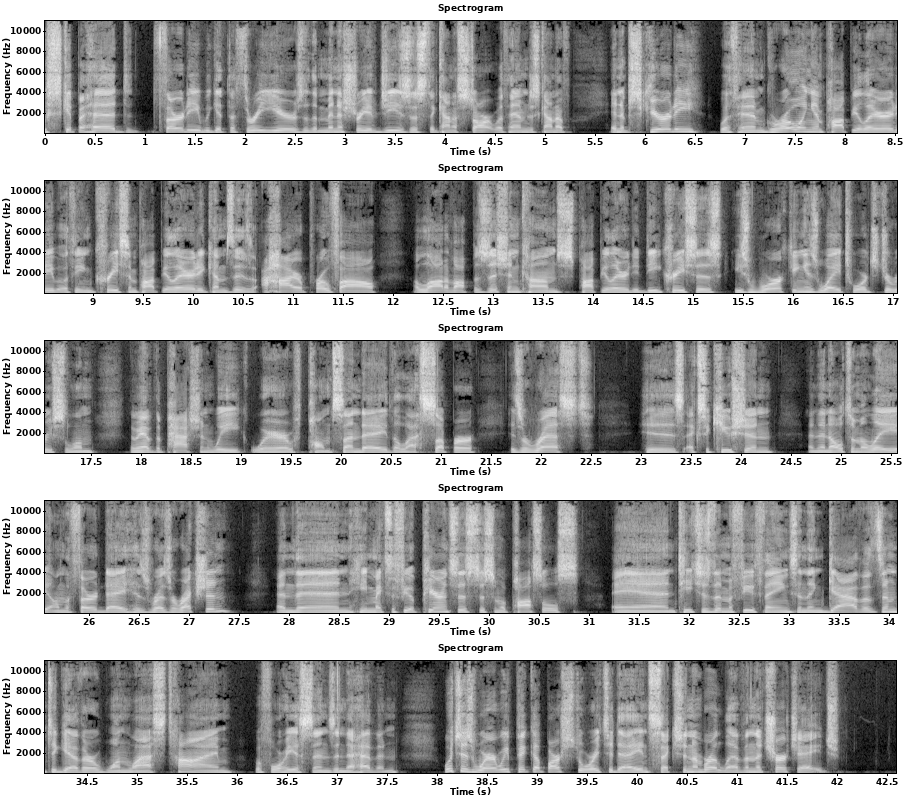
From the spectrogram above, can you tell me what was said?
we skip ahead to 30. We get the three years of the ministry of Jesus that kind of start with him just kind of in obscurity, with him growing in popularity. But with the increase in popularity comes his a higher profile. A lot of opposition comes, his popularity decreases. He's working his way towards Jerusalem. Then we have the Passion Week, where Palm Sunday, the Last Supper, his arrest, his execution, and then ultimately on the third day, his resurrection. And then he makes a few appearances to some apostles and teaches them a few things and then gathers them together one last time before he ascends into heaven, which is where we pick up our story today in section number 11, the church age,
